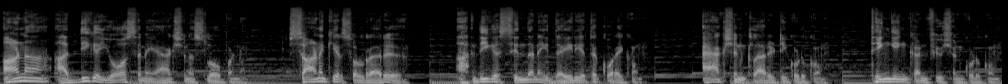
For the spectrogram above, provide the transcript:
ஆனா அதிக யோசனை ஆக்ஷனை ஸ்லோ பண்ணும். சாணக்கியர் சொல்றாரு அதிக சிந்தனை தைரியத்தை குறைக்கும். ஆக்ஷன் கிளாரிட்டி கொடுக்கும். திங்கிங் கன்ஃபியூஷன் கொடுக்கும்.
